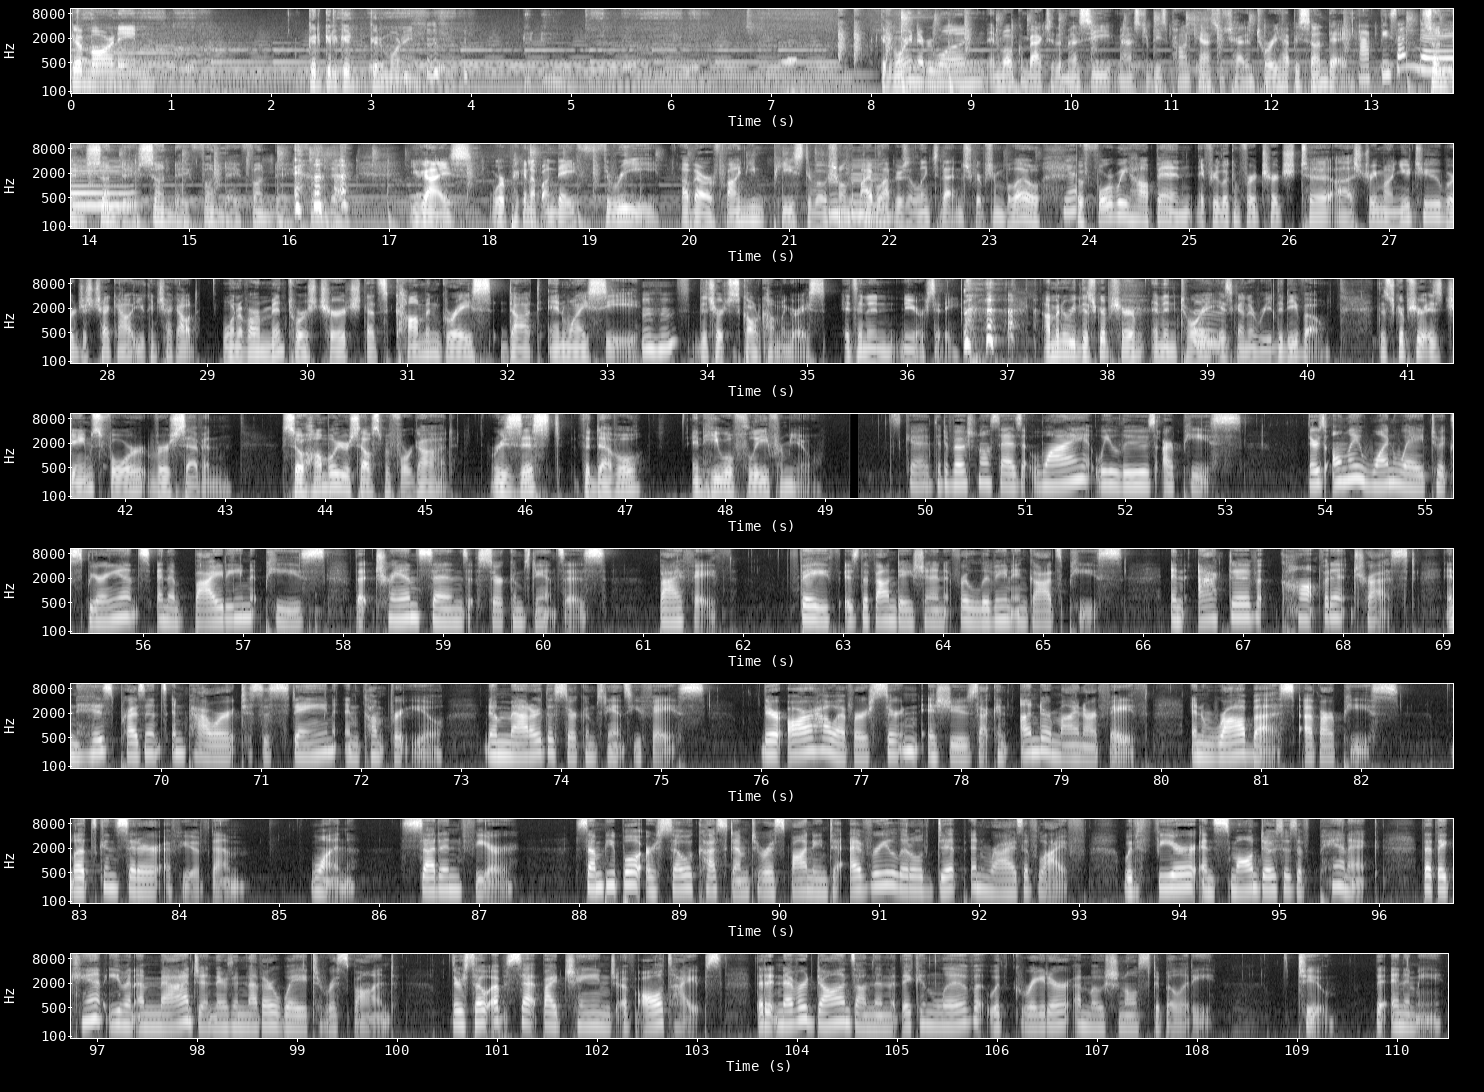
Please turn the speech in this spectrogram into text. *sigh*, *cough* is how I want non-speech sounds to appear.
Good morning. Good, good, good, good morning. *laughs* good morning, everyone, and welcome back to the Messy Masterpiece Podcast with Chad and Tori. Happy Sunday. Happy Sunday. Sunday, Sunday, Sunday, fun day, fun day, fun day. *laughs* You guys, we're picking up on day three of our Finding Peace devotional in the Bible app. There's a link to that in the description below. Yep. Before we hop in, if you're looking for a church to uh, stream on YouTube or just check out, you can check out one of our mentors' church. That's commongrace.nyc. Mm-hmm. The church is called Common Grace. It's in, in New York City. *laughs* I'm going to read the scripture, and then Tori is going to read the Devo. The scripture is James 4, verse 7. So humble yourselves before God, resist the devil, and he will flee from you. It's good. The devotional says, Why we lose our peace. There's only one way to experience an abiding peace that transcends circumstances by faith. Faith is the foundation for living in God's peace, an active, confident trust in His presence and power to sustain and comfort you, no matter the circumstance you face. There are, however, certain issues that can undermine our faith and rob us of our peace. Let's consider a few of them. 1. Sudden fear. Some people are so accustomed to responding to every little dip and rise of life with fear and small doses of panic that they can't even imagine there's another way to respond. They're so upset by change of all types that it never dawns on them that they can live with greater emotional stability. 2. The enemy.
